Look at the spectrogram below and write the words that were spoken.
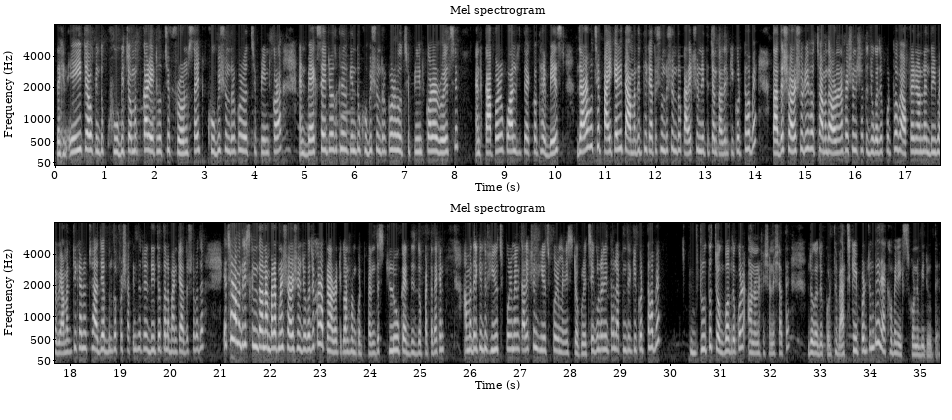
দেখেন, এইটাও কিন্তু খুবই চমৎকার। এটা হচ্ছে ফ্রন্ট সাইড খুবই সুন্দর করে হচ্ছে প্রিন্ট করা। অ্যান্ড ব্যাক সাইডেও কিন্তু খুবই সুন্দর করে হচ্ছে প্রিন্ট করা রয়েছে। অ্যান্ড কাপড়ের কোয়ালিটি তো এক কথায় বেস্ট যারা হচ্ছে পাইকারিতে আমাদের থেকে এত সুন্দর সুন্দর কালেকশন নিতে চান, তাদের কি করতে হবে? তাদের সরাসরি হচ্ছে আমাদের অরণা ফ্যাশনের সাথে যোগাযোগ করতে হবে অফলাইন অনলাইন দুইভাবে আমাদের ঠিকানা হচ্ছে আজি আব্দুল গফর শপিং সেন্টার দ্বিতীয়তলা বান্টি আদর্শ বাজার। এছাড়া আমাদের স্ক্রিন দেওয়া নাম্বার আপনার সরাসরি যোগাযোগ করে আপনার অর্ডারটি কনফার্ম করতে পারেন। জাস্ট লুক অ্যাট দিস দোপারটা দেখেন, আমাদের কিন্তু হিউজ পরিমাণ কালেকশন হিউজ পরিমাণ স্টক রয়েছে। এগুলো নিতে হলে আপনাদের কি করতে হবে? দ্রুত চোখ বন্ধ করে অননা ফ্যাশনের সাথে যোগাযোগ করতে হবে। আজকে এই পর্যন্তই। দেখা হবে নেক্সট কোনো ভিডিওতে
